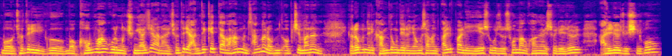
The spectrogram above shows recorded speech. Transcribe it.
뭐 저들이 그 뭐 거부하고 그런 건 중요하지 않아요. 저들이 안 듣겠다고 하면 상관없지만은 여러분들이 감동되는 영상은 빨리빨리 예수 그리스도 소망 광야의 소리를 알려주시고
